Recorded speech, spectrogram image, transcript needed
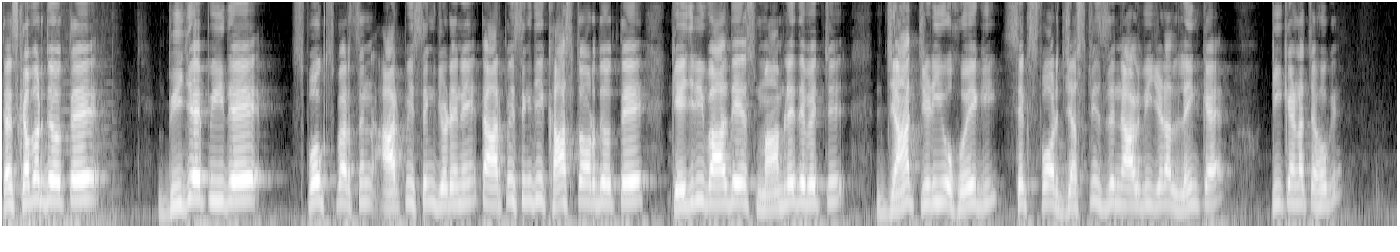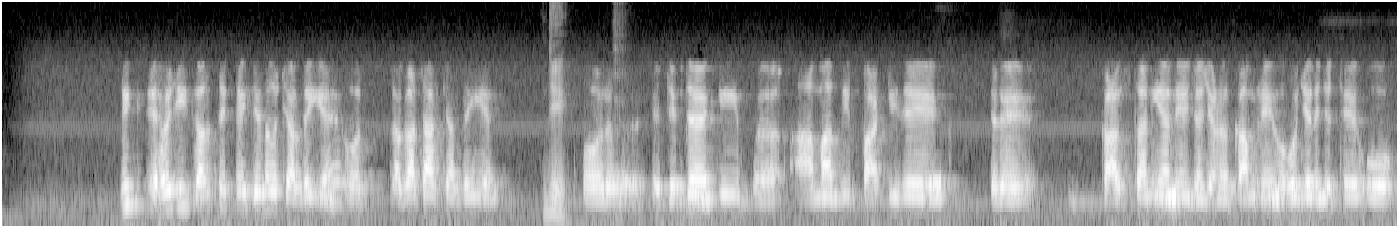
ਤਾਂ ਇਸ ਖਬਰ ਦੇ ਉੱਤੇ ਬੀਜੇਪੀ ਦੇ ਸਪੋਕਸਪਰਸਨ ਆਰਪੀ ਸਿੰਘ ਜੁੜੇ ਨੇ। ਤਾਂ ਆਰਪੀ ਸਿੰਘ ਜੀ, ਖਾਸ ਤੌਰ ਦੇ ਉੱਤੇ ਕੇਜਰੀਵਾਲ ਦੇ ਇਸ ਮਾਮਲੇ ਦੇ ਵਿੱਚ ਜਾਂਚ ਜਿਹੜੀ ਉਹ ਹੋਏਗੀ। 6 ਫॉर ਜਸਟਿਸ ਦੇ ਨਾਲ ਵੀ ਜਿਹੜਾ ਲਿੰਕ ਹੈ, ਕੀ ਕਹਿਣਾ ਚਾਹੋਗੇ? ਨਹੀਂ ਇਹੋ ਜੀ ਗੱਲ ਤੇ ਕਈ ਦਿਨਾਂ ਤੋਂ ਚੱਲ ਰਹੀ ਹੈ ਔਰ ਲਗਾਤਾਰ ਚੱਲ ਰਹੀ ਹੈ। ਜੀ। ਔਰ ਇਹ ਦਿਖਦਾ ਹੈ ਕਿ ਆਮ ਆਦਮੀ ਪਾਰਟੀ ਦੇ ਜਿਹੜੇ ਕਾਰਸਤਾਨੀਆਂ ਨੇ ਜਾਂ ਜਿਹੜਾ ਕੰਮ ਨੇ ਉਹ ਜਿਹੇ ਨੇ ਜਿੱਥੇ ਉਹ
